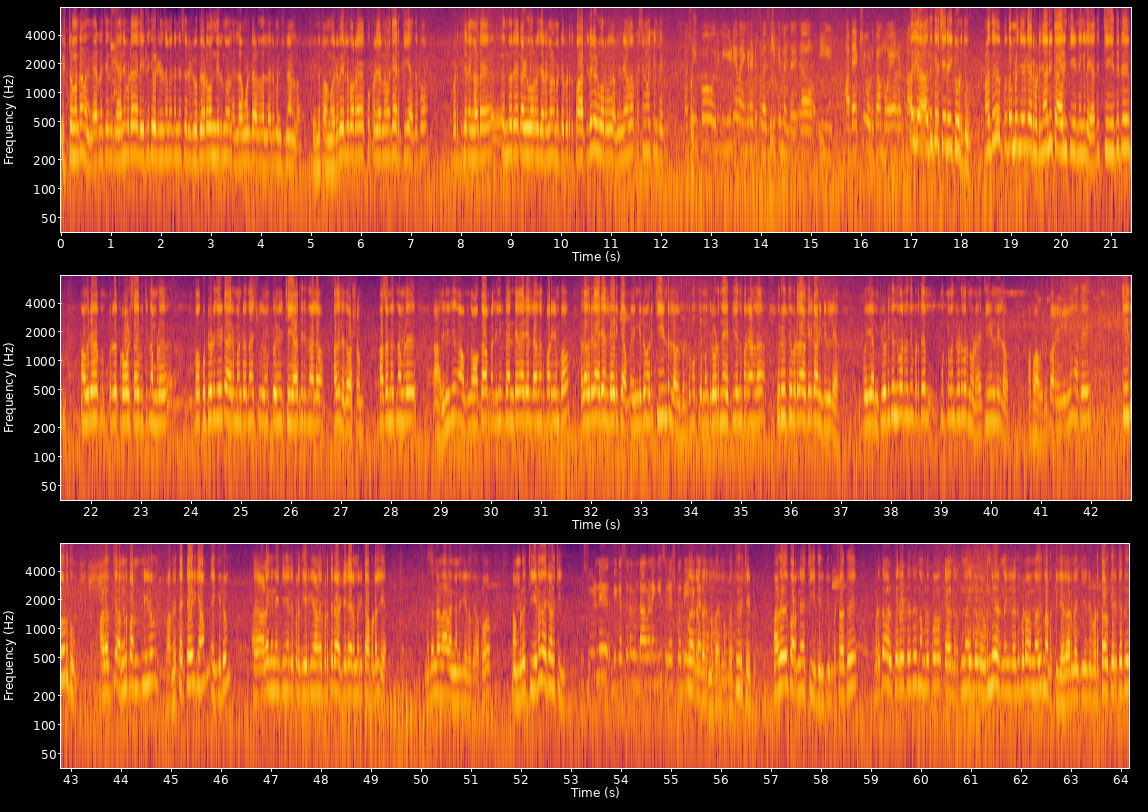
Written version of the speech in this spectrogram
ഇഷ്ടം കൊണ്ടാണോ? കാരണം വെച്ചാൽ ഞാനിവിടെ ലൈറ്റിൽ ജോലി ചെയ്യുന്ന സമയത്ത് തന്നെ സുരേഷ് ഗോപി അവിടെ വന്നിരുന്നു. എല്ലാം കൊണ്ട് ആൾ നല്ലൊരു മനുഷ്യനാണല്ലോ. പിന്നെ ഇപ്പോൾ അങ്ങോട്ട് പേരിൽ കുറേ പ്രചരണങ്ങളൊക്കെ ഇറക്കി. അതിപ്പോൾ ഇവിടുത്തെ ജനങ്ങളുടെ എന്താ പറയുക കഴിവുറവ് ജനങ്ങൾ മറ്റേ ഇവിടുത്തെ പാർട്ടിയുടെ കഴിവുറവ് അങ്ങനെയുള്ള പ്രശ്നങ്ങളൊക്കെ ഉണ്ട്. പക്ഷേ ഇപ്പോൾ ഒരു വീഡിയോ ഭയങ്കരമായിട്ട് പ്രചരിക്കുന്നുണ്ട്. ഈ അപേക്ഷ കൊടുക്കാൻ പോയ അല്ല അതൊക്കെ ശരിയാക്കി കൊടുത്തു. അത് ഇപ്പോൾ നമ്മൾ ഞാൻ കാര്യപ്പെട്ടു ഞാനൊരു കാര്യം ചെയ്യണമെങ്കിൽ അത് ചെയ്തിട്ട് അവരെ പ്ര- പ്രോത്സാഹിപ്പിച്ച് നമ്മൾ ഇപ്പോൾ കുട്ടിയോട് ചെറിയ കാര്യം വേണ്ടെന്ന് ചെയ്യാതിരുന്നാലോ? അതല്ലേ ദോഷം. ആ സമയത്ത് നമ്മൾ അതിന് നോക്കാം. അല്ലെങ്കിൽ ഇത് എന്റെ കാര്യമല്ല എന്നൊക്കെ പറയുമ്പോൾ അത് അവർ കാര്യമല്ലായിരിക്കാം. എങ്കിലും ഒരു ചെയ്യണ്ടല്ലോ ഇവിടുത്തെ മുഖ്യമന്ത്രിയോട് നേരിട്ട് ചെന്ന് പറയാനുള്ള ഒരു ഇത് ഇവിടുത്തെ ആൾക്കാർ കാണിക്കുന്നില്ല? ഇപ്പോൾ ഈ എം പിയോട് ചെന്ന് പറഞ്ഞത് ഇവിടുത്തെ മുഖ്യമന്ത്രിയോട് പറഞ്ഞൂടെ? ചെയ്യണില്ലല്ലോ അപ്പോൾ അവർ പറയുന്നെങ്കിൽ അത് ചെയ്തു കൊടുക്കും. ആളത് അങ്ങനെ പറഞ്ഞിട്ടുണ്ടെങ്കിലും പറഞ്ഞത് തെറ്റായിരിക്കാം. എങ്കിലും ആളെങ്ങനെ വെച്ച് കഴിഞ്ഞാൽ പ്രതികരിക്കുന്ന ആളെ ഇവിടുത്തെ രാഷ്ട്രീയക്കാരന്മാർ കാപ്പടല്ല? അതുകൊണ്ടാണ് ആളങ്ങനെ ചെയ്യണത്. അപ്പോൾ നമ്മൾ ചെയ്യണ കാര്യങ്ങൾ ചെയ്യും. തൃശ്ശൂരിന് വികസനം ഉണ്ടാവണമെങ്കിൽ സുരേഷ് ഗോപി ഇനി വരണം വരണം വരണം. വരണം തീർച്ചയായിട്ടും. ആൾ പറഞ്ഞാൽ ചെയ്തിരിക്കും. പക്ഷെ അത് ഇവിടുത്തെ ആൾക്കാരായിട്ട് ഇത് നമ്മളിപ്പോൾ കേന്ദ്രത്തിൽ നിന്നായാലും എവിടെ നിന്ന് വരണമെങ്കിൽ അത് ഇവിടെ വന്നാൽ നടക്കില്ല. കാരണം വെച്ച് കഴിഞ്ഞാൽ ഇവിടുത്തെ ആൾക്കാർക്ക് അത്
